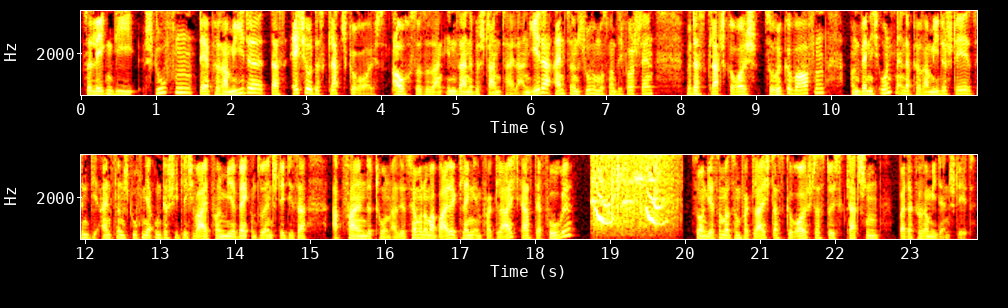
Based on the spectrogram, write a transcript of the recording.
zerlegen die Stufen der Pyramide das Echo des Klatschgeräuschs auch sozusagen in seine Bestandteile. An jeder einzelnen Stufe muss man sich vorstellen, wird das Klatschgeräusch zurückgeworfen und wenn ich unten in der Pyramide stehe, sind die einzelnen Stufen ja unterschiedlich weit von mir weg. Und so entsteht dieser abfallende Ton. Also jetzt hören wir nochmal beide Klänge im Vergleich. Erst der Vogel. So, und jetzt nochmal zum Vergleich das Geräusch, das durchs Klatschen bei der Pyramide entsteht.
